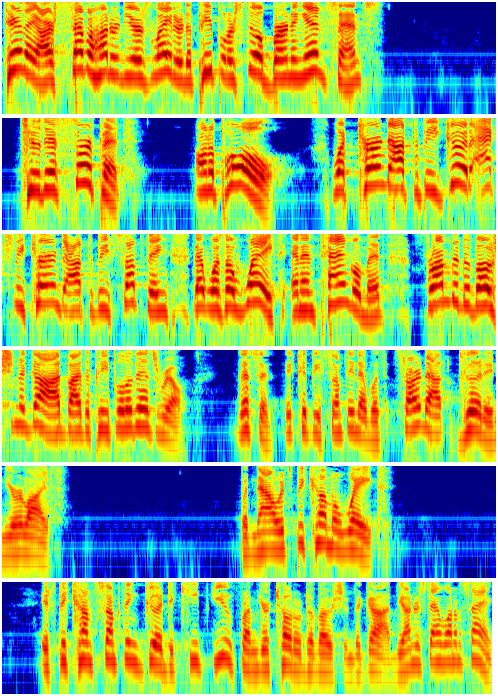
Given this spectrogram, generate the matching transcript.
here they are, several hundred years later, the people are still burning incense to this serpent on a pole. What turned out to be good actually turned out to be something that was a weight, an entanglement from the devotion to God by the people of Israel. Listen, it could be something that was started out good in your life. But now it's become a weight. It's become something good to keep you from your total devotion to God. Do you understand what I'm saying?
